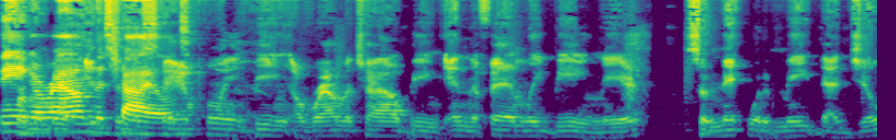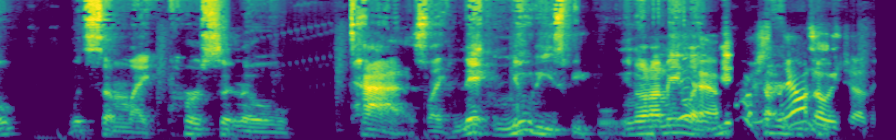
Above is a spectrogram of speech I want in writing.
being from a more around the child. standpoint, being around the child, being in the family, being there. So Nick would have made that joke with some like personal ties. Like Nick knew these people. You know what I mean? Yeah, like of Nick course. they all know each other.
